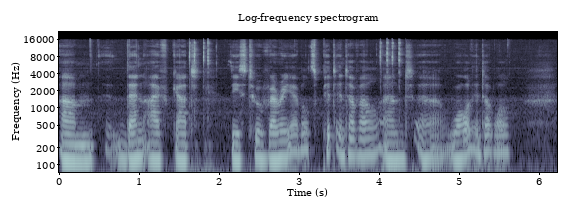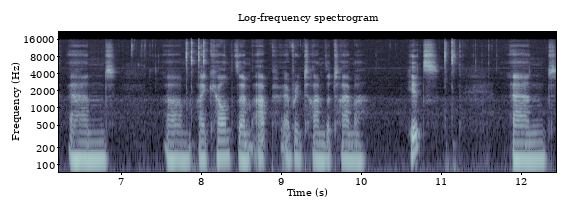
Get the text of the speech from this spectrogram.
um, then I've got these two variables, pit interval and uh, wall interval, and um, I count them up every time the timer hits and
